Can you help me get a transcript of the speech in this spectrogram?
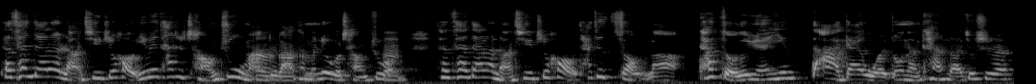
他参加了两期之后，因为他是常驻嘛，对吧？他们六个常驻，他参加了两期之后他就走了，他走的原因大概我都能看出来，就是。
